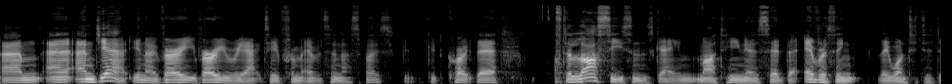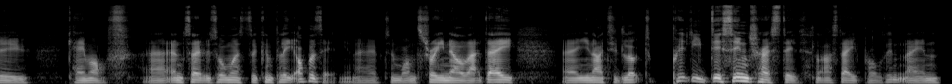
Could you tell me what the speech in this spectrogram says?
Um, and, and, yeah, you know, very, very reactive from Everton, I suppose. Good, good quote there. After last season's game, Martinez said that everything they wanted to do came off. Uh, and so it was almost the complete opposite. You know, Everton won 3 0 that day. Uh, United looked pretty disinterested last April, didn't they? And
